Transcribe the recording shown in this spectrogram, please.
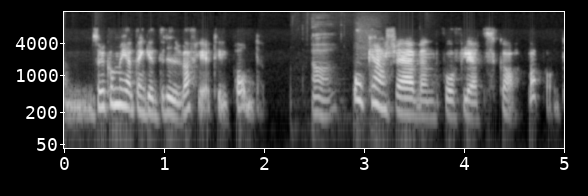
Um, så det kommer helt enkelt driva fler till podd. Ja. Och kanske även få fler att skapa podd.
